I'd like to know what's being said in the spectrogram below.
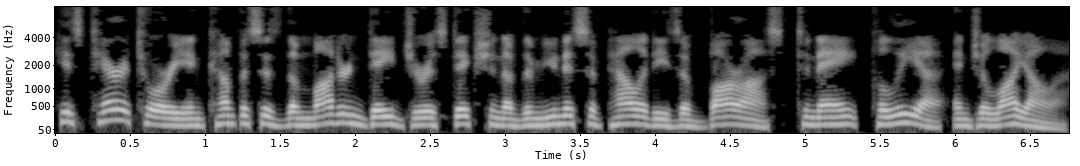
His territory encompasses the modern-day jurisdiction of the municipalities of Baras, Tanay, Pililla, and Jalajala.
